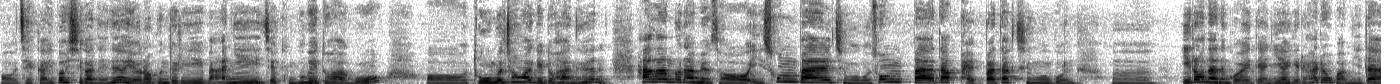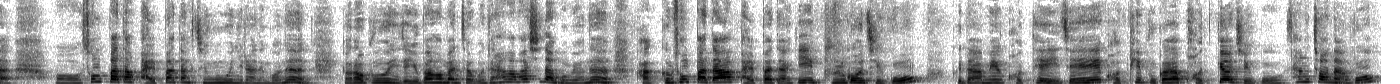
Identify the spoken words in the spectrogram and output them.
어, 제가 이번 시간에는 여러분들이 많이 이제 궁금해도 하고 어, 도움을 청하기도 하는 항암을 하면서 이 손발 증후군, 손바닥, 발바닥 증후군 어, 일어나는 거에 대한 이야기를 하려고 합니다. 어, 손바닥, 발바닥 증후군이라는 거는 여러분 이제 유방암 환자분들 항암 하시다 보면은 가끔 손바닥, 발바닥이 붉어지고 그 다음에 겉에 이제 겉 피부가 벗겨지고 상처나고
